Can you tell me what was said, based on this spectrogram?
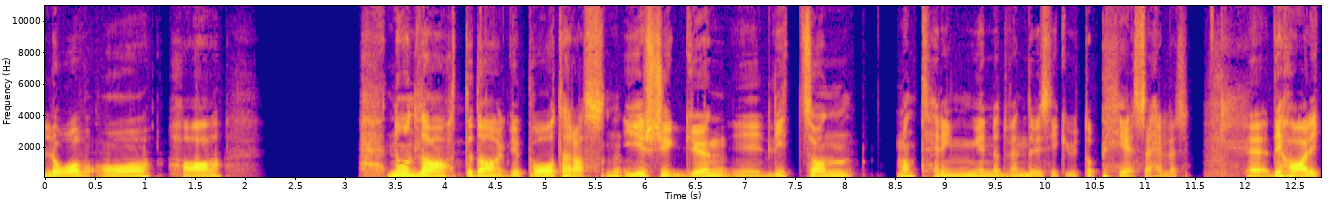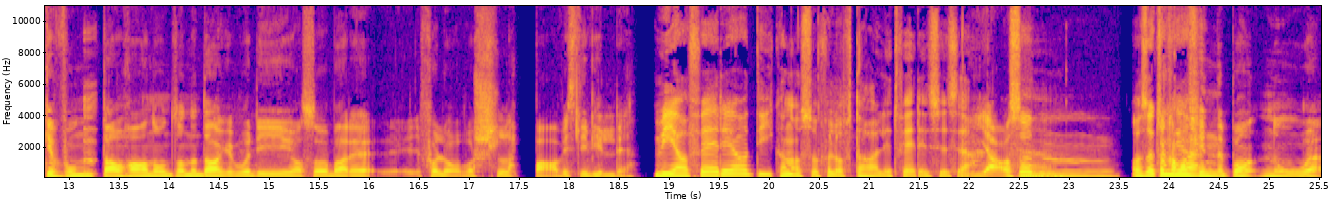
lov å ha noen late dager på terrassen, i skyggen, i litt sånn Man trenger nødvendigvis ikke ut og pese heller. Eh, de har ikke vondt av å ha noen sånne dager hvor de også bare får lov å slappe av hvis de vil det. Vi har ferie, og de kan også få lov til å ha litt ferie, syns jeg. Ja, og så mm, så kan, kan man ha finne på noe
